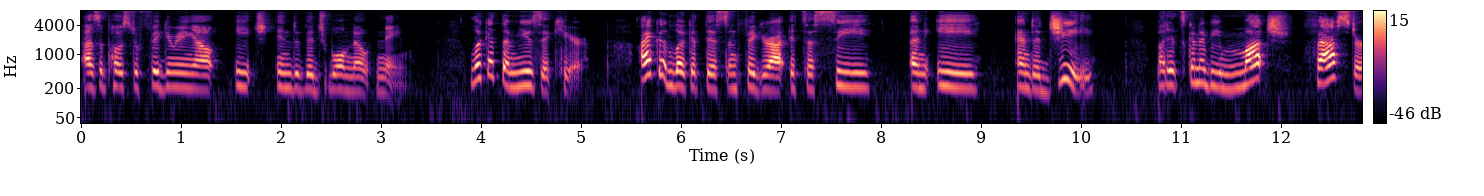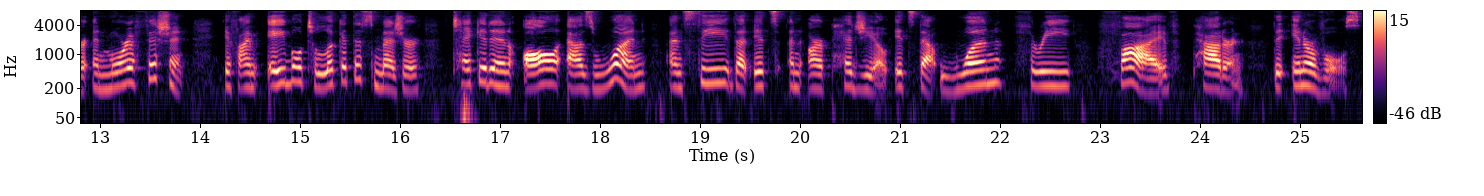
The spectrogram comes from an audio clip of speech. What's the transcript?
as opposed to figuring out each individual note name. Look at the music here. I could look at this and figure out it's a C, an E, and a G, but it's going to be much faster and more efficient if I'm able to look at this measure, take it in all as one, and see that it's an arpeggio. It's that one, three, five pattern the intervals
